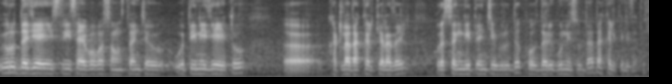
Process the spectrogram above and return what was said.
विरुद्ध जे आहे श्री साईबाबा संस्थांच्या वतीने जे आहे तो खटला दाखल केला जाईल. प्रसंगी त्यांच्या विरुद्ध फौजदारी गुन्हेसुद्धा दाखल केले जातील.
